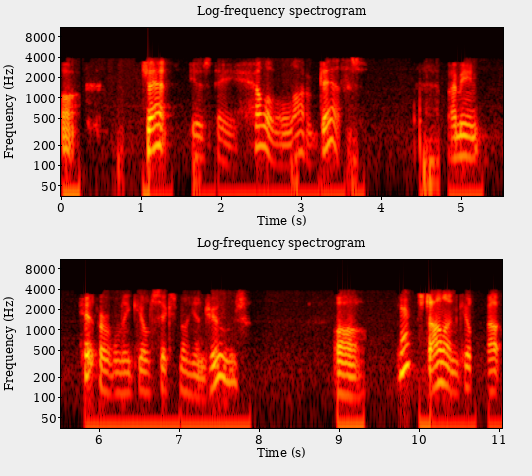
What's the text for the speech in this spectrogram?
Uh, that is a hell of a lot of deaths. I mean, Hitler only killed six million Jews. Uh, yeah. Stalin killed about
